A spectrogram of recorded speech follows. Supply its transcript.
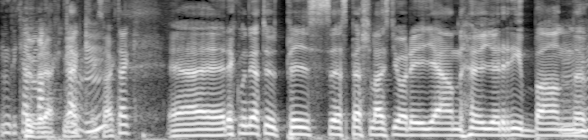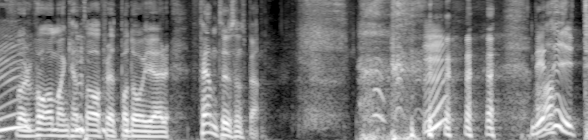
Inte kan huvudräkning. matte. Mm. Exakt. tack. Eh, rekommenderat utpris, eh, Specialized gör det igen, höjer ribban Mm. för vad man kan ta för ett par dojor. 5000 spänn. Det är Ja. dyrt.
